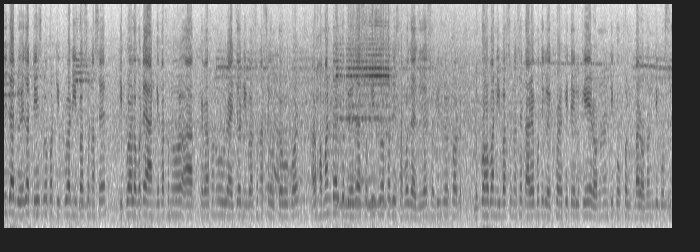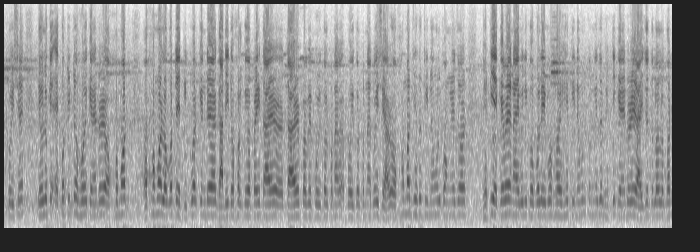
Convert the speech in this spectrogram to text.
যে দুহেজাৰ তেইছ বৰ্ষত ত্ৰিপুৰা নিৰ্বাচন আছে ত্ৰিপুৰাৰ লগতে আন কেইবাখনো কেইবাখনো ৰাজ্যৰ নিৰ্বাচন আছে উত্তৰ পূবৰ আৰু সমান্তৰালকৈ দুহেজাৰ চৌবিছ বৰ্ষত যদি চাব যায় দুহেজাৰ চৌবিছ বৰ্ষত লোকসভা নিৰ্বাচন আছে তাৰে প্ৰতি লক্ষ্য ৰাখি তেওঁলোকে ৰণনীতি কৌশল বা ৰণনীতি প্ৰস্তুত কৰিছে। তেওঁলোকে একত্ৰিত হৈ কেনেদৰে অসমত অসমৰ লগতে ত্ৰিপুৰাত কেনেদৰে গাদী দখল কৰিব পাৰি তাৰ তাৰ বাবে পৰিকল্পনা পৰিকল্পনা কৰিছে। আৰু অসমত তৃণমূল কংগ্ৰেছৰ ভেটি একেবাৰে নাই বুলি ক'ব লাগিব হয় সেই তৃণমূল কংগ্ৰেছৰ ভেটি কেনেদৰে ৰাজ্য দলৰ লগত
